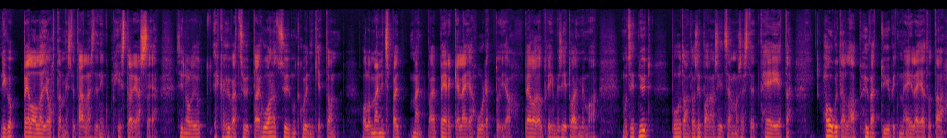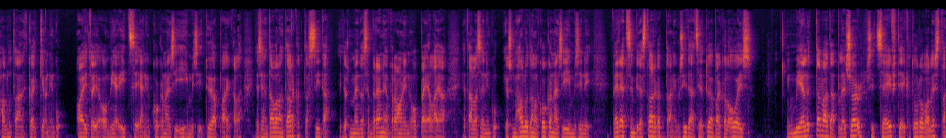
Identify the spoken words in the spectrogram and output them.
niin kuin pelolla johtamista tällaista niin kuin historiassa, ja siinä ollut ehkä hyvät syyt tai huonot syyt, mutta kuitenkin, että on ollut managed by, by perkele ja huudettu ja peloteltu ihmisiä toimimaan. Mutta sitten nyt puhutaan tosi paljon siitä semmoisesta, että hei, että houkutellaan hyvät tyypit meille ja tota, halutaan, että kaikki on niin aitoja omia itsejä, niin kokonaisia ihmisiä työpaikalla. Ja sehän tavallaan tarkoittaa sitä, että jos me mentäisiin Brené Brownin opeilla ja, ja tällaisen, niin kuin, jos me halutaan olla kokonaisia ihmisiä, niin periaatteessa pitäisi tarkoittaa niin kuin sitä, että siellä työpaikalla olisi niin miellyttävää tai pleasure, sitten safety eikä turvallista,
